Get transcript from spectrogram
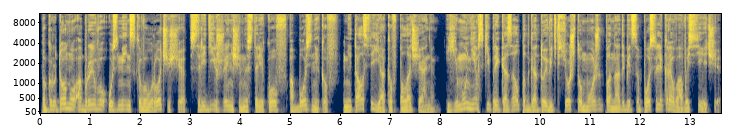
По крутому обрыву Узменского урочища среди женщин и стариков, обозников, метался Яков Палачанин. Ему Невский приказал подготовить все, что может понадобиться после кровавой сечи.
